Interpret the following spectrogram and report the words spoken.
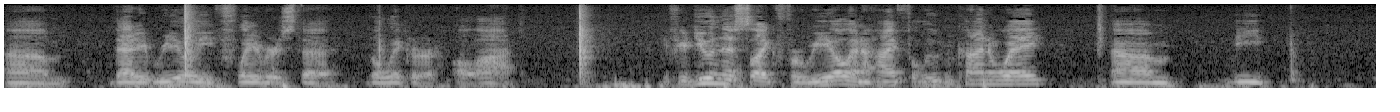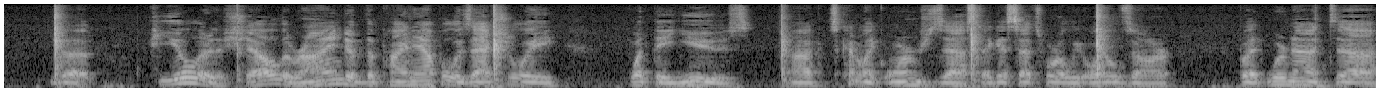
um, that it really flavors the, the liquor a lot. If you're doing this like for real in a highfalutin kind of way, um, the the peel or the shell, the rind of the pineapple is actually what they use. Uh, it's kind of like orange zest. I guess that's where all the oils are. But we're not uh,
